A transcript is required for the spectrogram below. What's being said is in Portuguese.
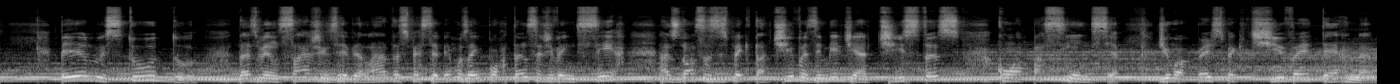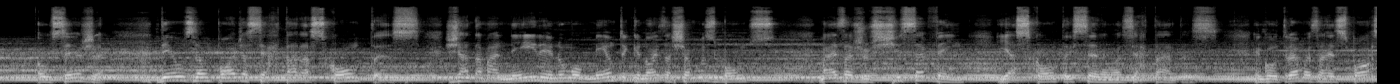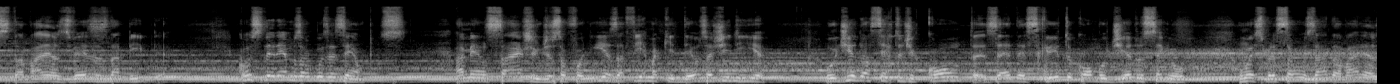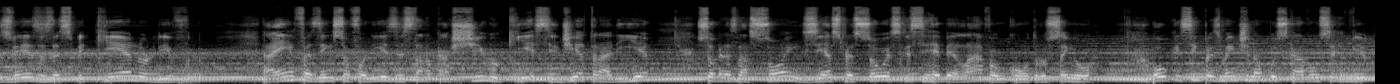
Pelo estudo das mensagens reveladas, percebemos a importância de vencer as nossas expectativas imediatistas com a paciência de uma perspectiva eterna. Ou seja, Deus não pode acertar as contas já da maneira e no momento em que nós achamos bons, mas a justiça vem e as contas serão acertadas. Encontramos a resposta várias vezes na Bíblia. Consideremos alguns exemplos. A mensagem de Sofonias afirma que Deus agiria. O dia do acerto de contas é descrito como o dia do Senhor, uma expressão usada várias vezes nesse pequeno livro. A ênfase em Sofonias está no castigo que esse dia traria sobre as nações e as pessoas que se rebelavam contra o Senhor, ou que simplesmente não buscavam servi-lo.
